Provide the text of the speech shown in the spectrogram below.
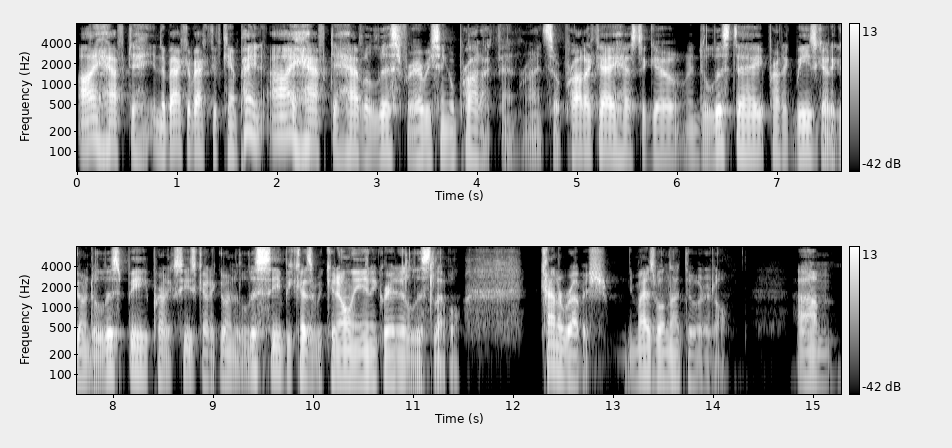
I have to, in the back of Active Campaign, I have to have a list for every single product then, right? So product A has to go into list A, product B's got to go into list B, product C's got to go into list C because we can only integrate at a list level. Kind of rubbish. You might as well not do it at all. Um,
